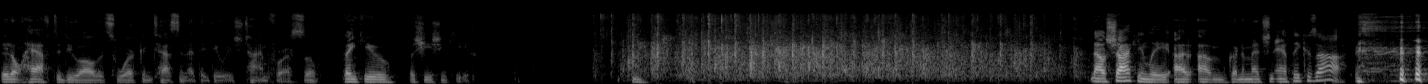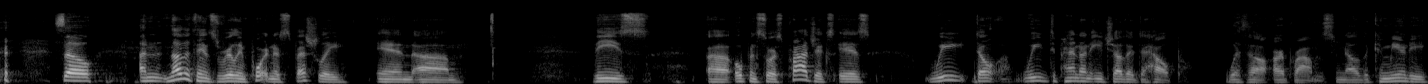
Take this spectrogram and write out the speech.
they don't have to do all this work and testing that they do each time for us. So thank you, Ashish and Keith. now, shockingly, I, I'm going to mention Anthony Kasza. so, another thing that's really important, especially in um, these uh, open source projects, is we don't we depend on each other to help with uh, our problems. You know, the community,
